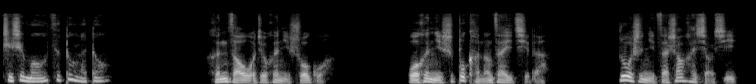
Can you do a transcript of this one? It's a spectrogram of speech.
只是眸子动了动。很早我就和你说过，我和你是不可能在一起的。若是你再伤害小溪，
